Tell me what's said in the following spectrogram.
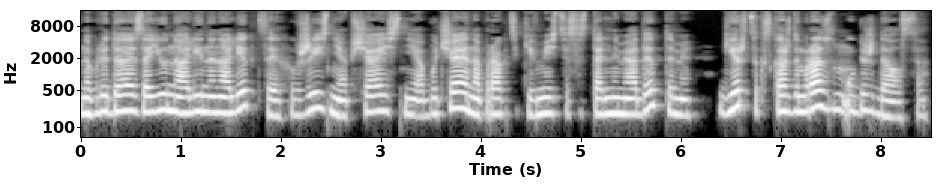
Наблюдая за юной Алиной на лекциях, в жизни, общаясь с ней, обучая на практике вместе с остальными адептами, герцог с каждым разом убеждался.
